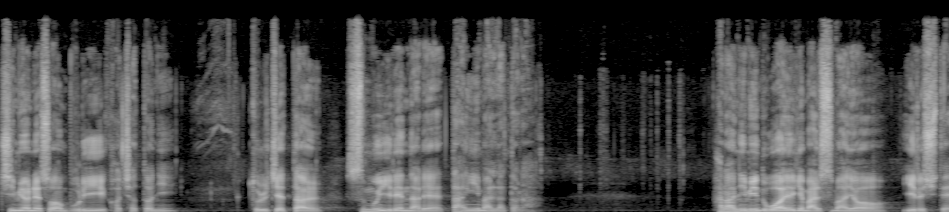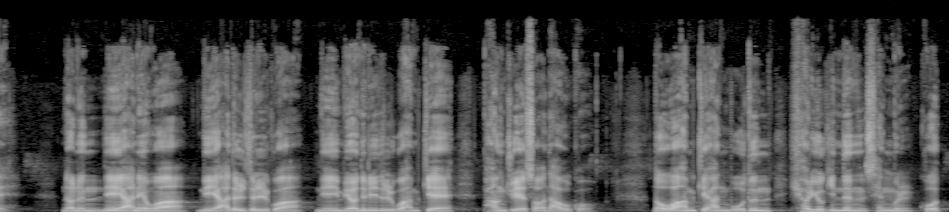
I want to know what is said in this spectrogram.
지면에서 물이 거쳤더니 둘째 달 스무일의 날에 땅이 말랐더라. 하나님이 노아에게 말씀하여 이르시되 너는 네 아내와 네 아들들과 네 며느리들과 함께 방주에서 나오고 너와 함께한 모든 혈육 있는 생물 곧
